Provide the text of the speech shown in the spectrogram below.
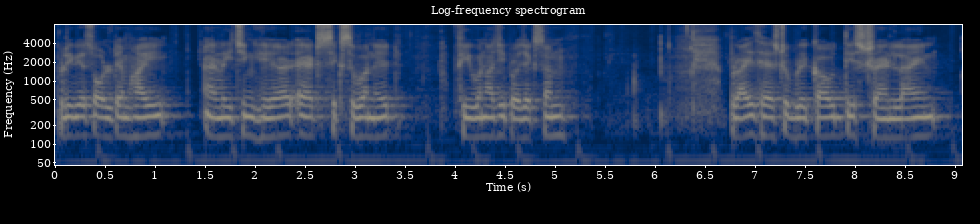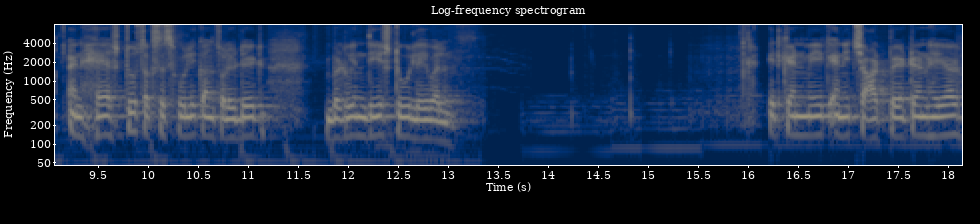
previous all-time high and reaching here at 618 Fibonacci projection. Price has to break out this trend line and has to successfully consolidate between these two level. It can make any chart pattern here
